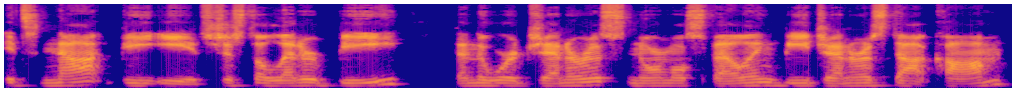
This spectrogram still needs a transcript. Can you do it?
it's not B E. It's just the letter B, then the word generous, normal spelling, begenerous.com.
